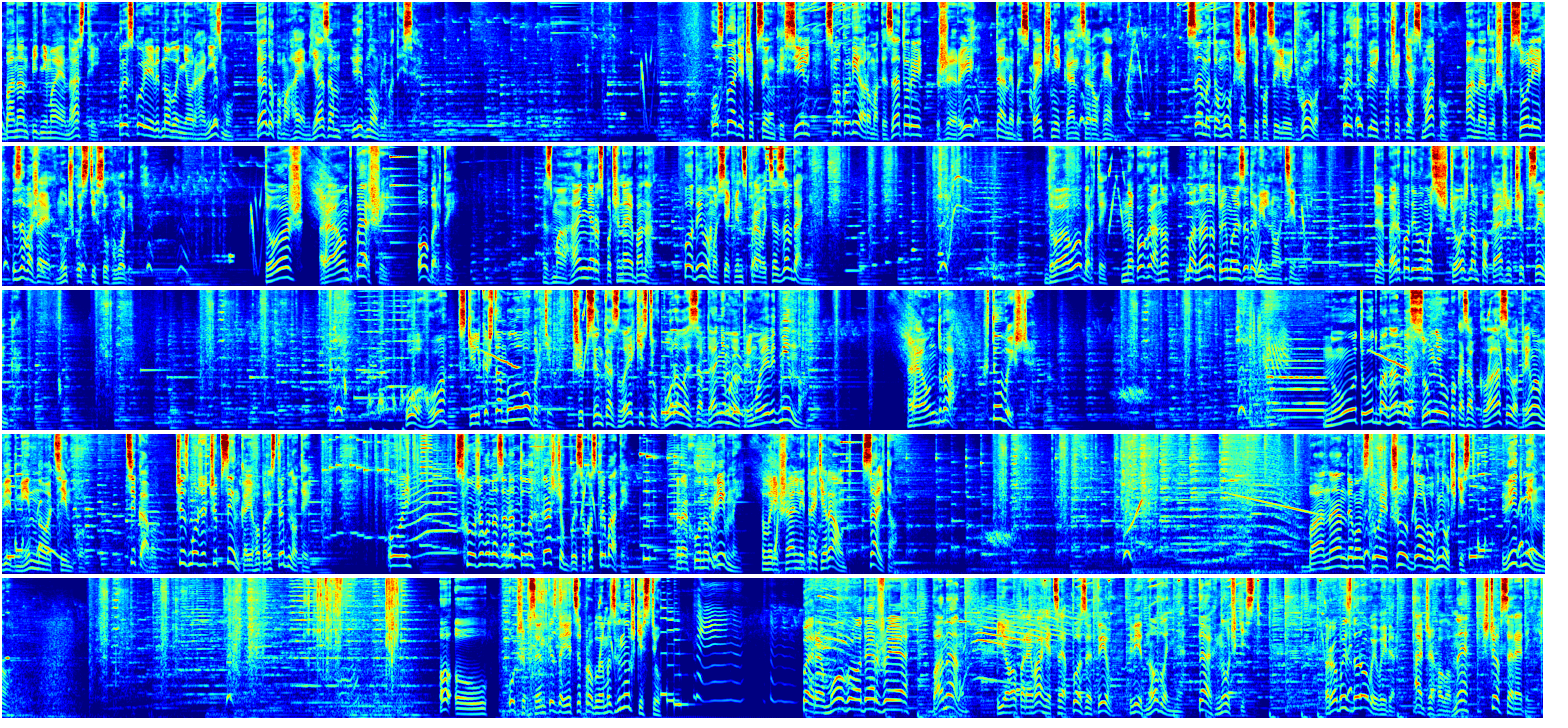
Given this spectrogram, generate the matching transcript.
Банан піднімає настрій, прискорює відновлення організму та допомагає м'язам відновлюватися. У складі чипсинки сіль, смакові ароматизатори, жири та небезпечні канцерогени. Саме тому чипси посилюють голод, притуплюють почуття смаку, а надлишок солі заважає гнучкості суглобів. Тож, раунд перший. Оберти. Змагання розпочинає банан. Подивимось, як він справиться з завданням. Два оберти. Непогано. Банан отримує задовільну оцінку. Тепер подивимось, що ж нам покаже чипсинка. Ого, скільки ж там було обертів. Чипсинка з легкістю впоралась з завданнями і отримує відмінно. Раунд 2. Хто вище? Ну, тут банан без сумніву показав клас і отримав відмінну оцінку. Цікаво, чи зможе чипсинка його перестрибнути? Ой, схоже, вона занадто легка, щоб високо стрибати. Рахунок рівний. Вирішальний третій раунд. Сальто. Банан демонструє чудову гнучкість. Відмінно. О-оу. У чипсинки, здається, проблеми з гнучкістю. Перемогу одержує банан. Його переваги це позитив, відновлення та гнучкість. Роби здоровий вибір, адже головне, що всередині.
